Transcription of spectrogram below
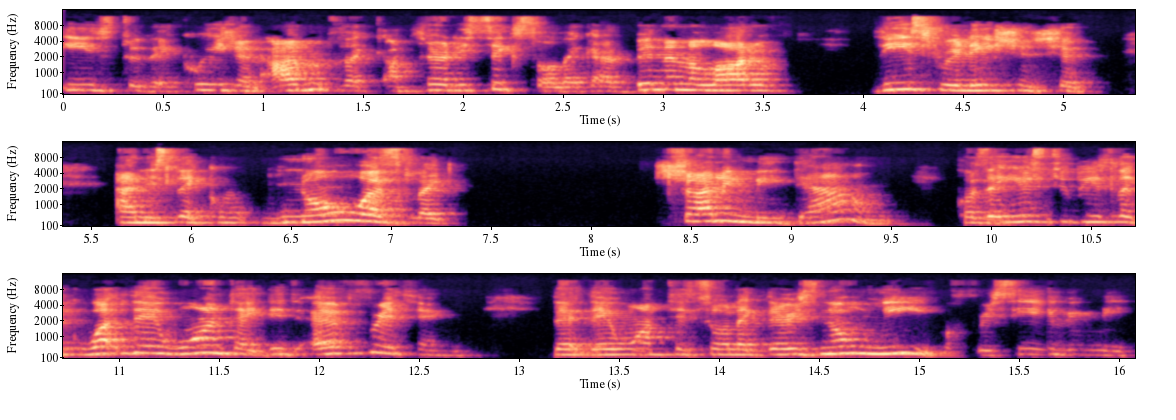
ease to the equation. I'm like i'm 36 so like i've been in a lot of these relationships and it's like no was like shutting me down because I used to be it's like what they want i did everything that they wanted so like there's no me of receiving me.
